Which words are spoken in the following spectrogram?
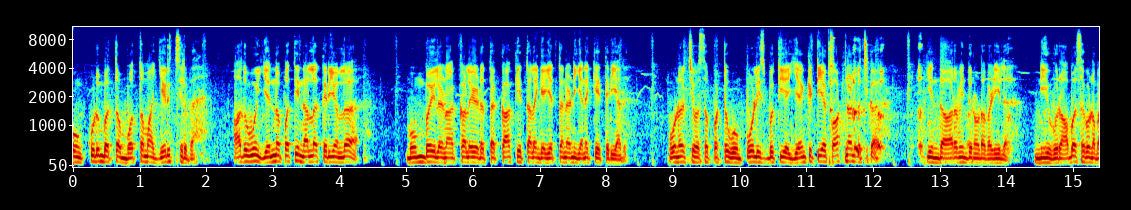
உன் குடும்பத்தை மொத்தமா எரிச்சிருவேன். அதுவும் என்னை பத்தி நல்லா தெரியும்ல? மும்பையில் நான் களை எடுத்த காக்கி தலைங்க எத்தனைன்னு எனக்கே தெரியாது. உணர்ச்சி வசப்பட்டு உன் போலீஸ் புத்தியை என்கிட்டயே காட்டினான்னு வச்சுக்க. இந்த அரவிந்தனோட வழியில நீ ஒரு அபசகுணம்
